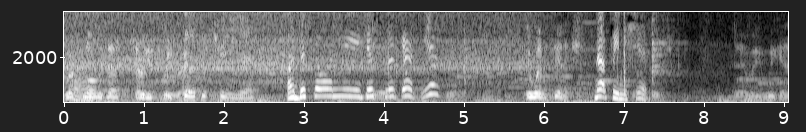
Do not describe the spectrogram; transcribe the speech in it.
What floor is that? 33, right? 33, yes. Oh, that's the one we just Yeah. looked at. Yeah. It wasn't finished. Not finished yet. And then we, we can,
